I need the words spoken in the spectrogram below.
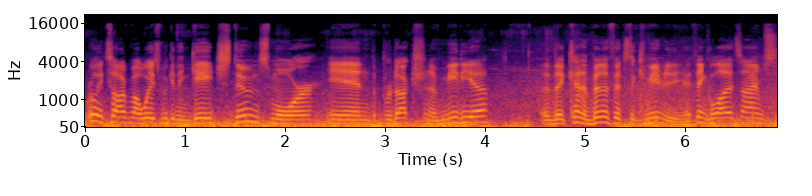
Really talking about ways we can engage students more in the production of media that kind of benefits the community. I think a lot of times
